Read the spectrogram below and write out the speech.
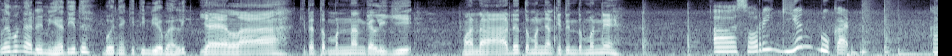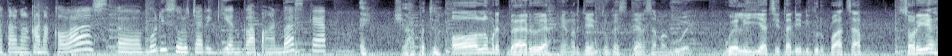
Lu emang gak ada niat gitu buat nyakitin dia balik? Ya elah, kita temenan kali Gi. Mana ada temen nyakitin temennya? Eh, sorry Gian bukan? Kata anak-anak kelas, gue disuruh cari Gian ke lapangan basket. Eh, siapa tuh? Oh, lu murid baru ya yang ngerjain tugas sejarah sama gue. Gue lihat sih tadi di grup WhatsApp. Sorry ya,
